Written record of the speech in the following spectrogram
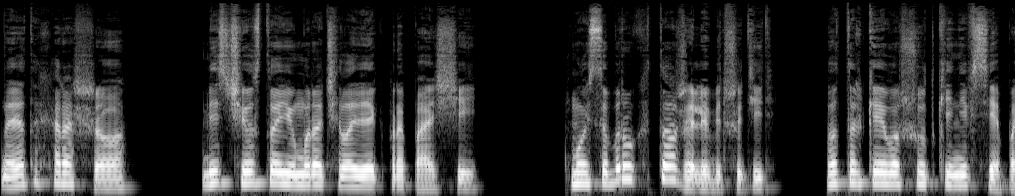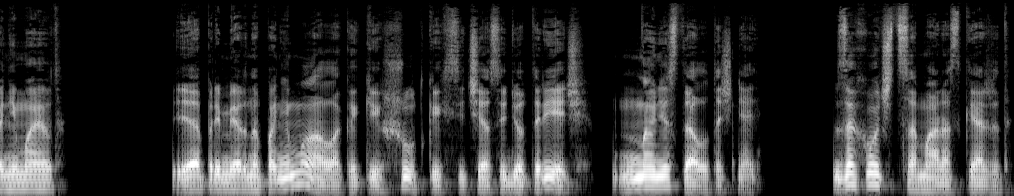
Это хорошо. Без чувства юмора человек пропащий. Мой супруг тоже любит шутить, вот только его шутки не все понимают». Я примерно понимал, о каких шутках сейчас идет речь, но не стал уточнять. Захочет, сама расскажет.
